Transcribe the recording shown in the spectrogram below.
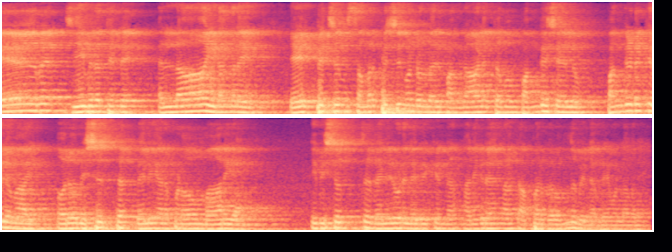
ഏറെ ജീവിതത്തിന്റെ എല്ലാ ഇടങ്ങളെയും ഏൽപ്പിച്ചും സമർപ്പിച്ചും കൊണ്ടുള്ള ഒരു പങ്കാളിത്തവും പങ്കുചേലും പങ്കെടുക്കലുമായി ഓരോ വിശുദ്ധ ബലിയർപ്പണവും മാറിയ ഈ വിശുദ്ധ ബലിയോട് ലഭിക്കുന്ന അനുഗ്രഹങ്ങൾക്ക് അപ്പുറം ഒന്നുമില്ല പ്രിയമുള്ളവരെ.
